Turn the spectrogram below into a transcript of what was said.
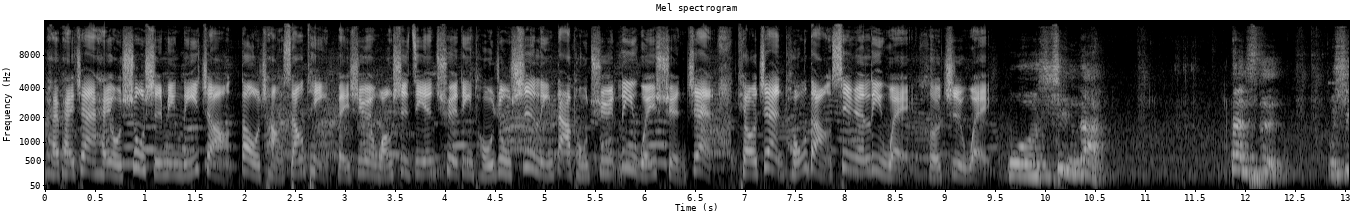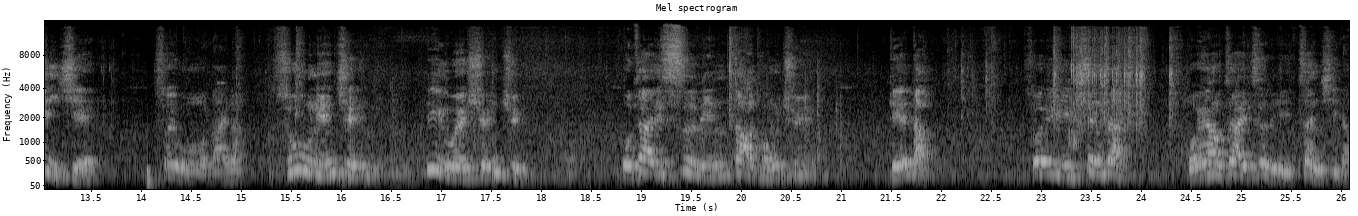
排排站，还有数十名里长到场相挺。北市院王世坚确定投入士林大同区立委选战，挑战同党现任立委何志伟。我信赖，但是不信邪，所以我来了。十五年前立委选举，我在士林大同区跌倒，所以现在我要在这里站起来。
